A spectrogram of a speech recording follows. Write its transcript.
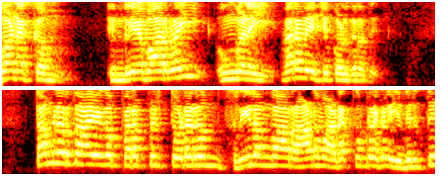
வணக்கம். இன்றைய பார்வை உங்களை வரவேற்றுக் கொள்கிறது. தமிழர் தாயக பரப்பில் தொடரும் ஸ்ரீலங்கா ராணுவ அடக்குமுறைகளை எதிர்த்து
